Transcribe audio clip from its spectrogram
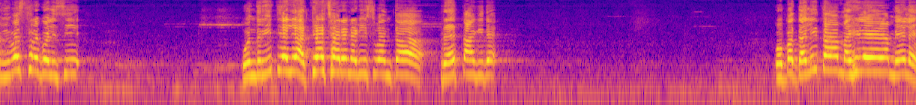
ವಿವಸ್ತ್ರಗೊಳಿಸಿ ಒಂದು ರೀತಿಯಲ್ಲಿ ಅತ್ಯಾಚಾರ ನಡೆಸುವಂತ ಪ್ರಯತ್ನ ಆಗಿದೆ. ಒಬ್ಬ ದಲಿತ ಮಹಿಳೆಯ ಮೇಲೆ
